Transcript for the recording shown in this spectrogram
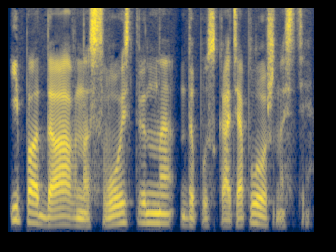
и подавно свойственно допускать оплошности.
